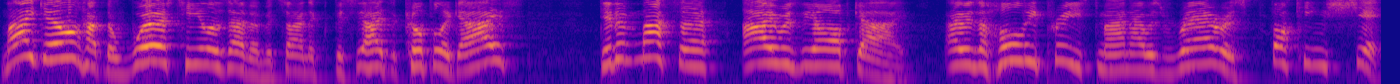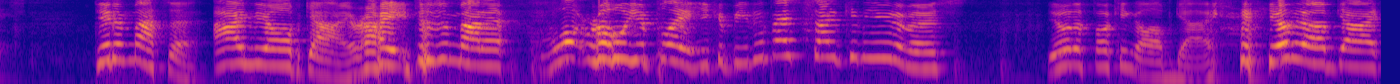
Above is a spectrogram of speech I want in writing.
My guild had the worst healers ever besides a couple of guys. Didn't matter, I was the orb guy. I was a holy priest, man. I was rare as fucking shit. Didn't matter. I'm the orb guy, right? It doesn't matter what role you're playing. You could be the best tank in the universe. You're the fucking orb guy. you're the orb guy.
